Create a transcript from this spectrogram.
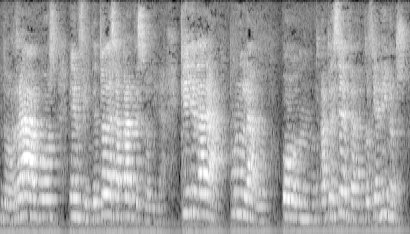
dos rabos, en fin, de toda esa parte sólida que lle dará, por un lado, o, mm, a presenza de antocianinos,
